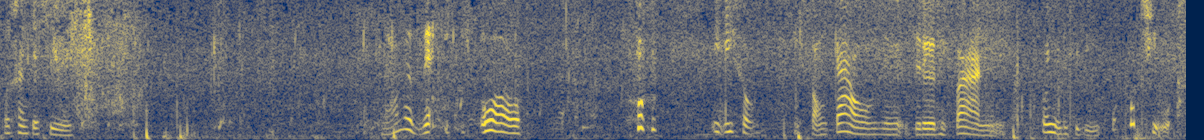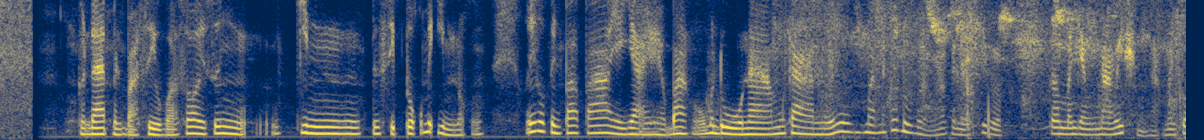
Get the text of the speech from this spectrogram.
ค่อนข้างจะชิลน้ำแบบเนี้ยอีกอีกโอ้อีกอีกสองอีกสองเก้าวจะเดินถึงบ้านก็อยู่ในทีวีโคตรชิวอะ ก็ได้เป็นปลาซิวปลาสร้อย ซึ่งกินเป็นสิบตัวก็ไม่อิ่มหรอกอันนี้ก็เป็นป้าป้าๆใหญ่ๆแถวบ้านเขาก็มาดูน้ำกันโอ้มันก็ดูแบบว่าเป็นอะไรที่แบบตอนมันยังมาไม่ถึงอะ มันก็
